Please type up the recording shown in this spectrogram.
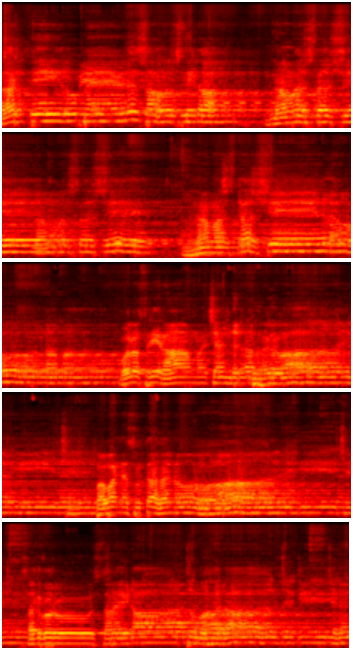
शक्तिरूपेण संस्थिता नमस्तस्ये नमस्तस्ये नमस्तस्ये नमो नमः બોલો શ્રી રામચંદ્ર ભગવાન કી જય. પવન સુત હનુમાન કી જય. સદગુરુ સાંઈનાથ મહારાજ કી જય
